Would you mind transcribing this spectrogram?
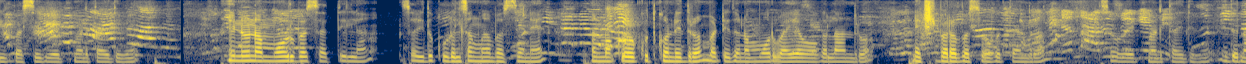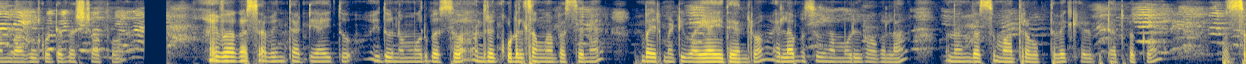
ಈಗ ಬಸ್ಸಿಗೆ ವೇಟ್ ಮಾಡ್ತಾಯಿದ್ದೀವಿ ಇನ್ನು ನಮ್ಮೂರು ಬಸ್ ಹತ್ತಿಲ್ಲ. ಸೊ ಇದು ಕೂಡಲ್ಸಂಗಮ ಬಸ್ಸೇನೆ ನನ್ನ ಮಕ್ಕಳು ಕೂತ್ಕೊಂಡಿದ್ರು ಬಟ್ ಇದು ನಮ್ಮೂರು ವಯ ಹೋಗಲ್ಲ ಅಂದರು. ನೆಕ್ಸ್ಟ್ ಬರೋ ಬಸ್ ಹೋಗುತ್ತೆ ಅಂದರು. ಸೊ ವೇಟ್ ಮಾಡ್ತಾ ಇದ್ದೀವಿ. ಇದು ನಮ್ಮ ಬಾಗಲಕೋಟೆ ಬಸ್ ಸ್ಟಾಪು ಇವಾಗ ಸೆವೆನ್ ತರ್ಟಿ ಆಯಿತು. ಇದು ನಮ್ಮೂರು ಬಸ್ಸು ಅಂದರೆ ಕೂಡಲಸಂಗಮ ಬಸ್ಸೇ ಬೈರ್ಮಟ್ಟಿ ವಯ ಇದೆ ಅಂದರು. ಎಲ್ಲ ಬಸ್ಸು ನಮ್ಮೂರಿಗೆ ಹೋಗಲ್ಲ. ಒಂದೊಂದು ಬಸ್ಸು ಮಾತ್ರ ಹೋಗ್ತವೆ ಕೇಳಿಬಿಟ್ಟು ಹತ್ಬೇಕು. ಸೊ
